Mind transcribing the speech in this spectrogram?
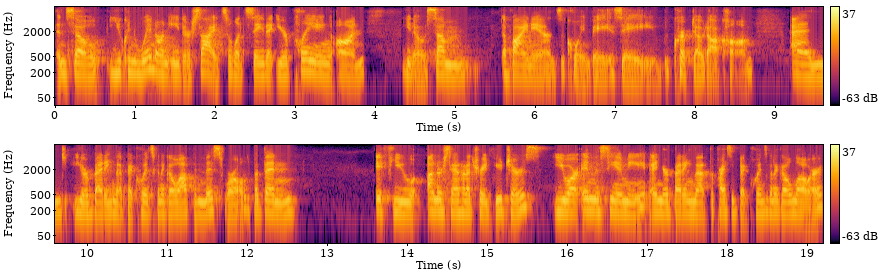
and so you can win on either side. So let's say that you're playing on, you know, some a Binance, a Coinbase, a crypto.com, and you're betting that Bitcoin's going to go up in this world. But then if you understand how to trade futures, you are in the CME and you're betting that the price of Bitcoin is going to go lower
